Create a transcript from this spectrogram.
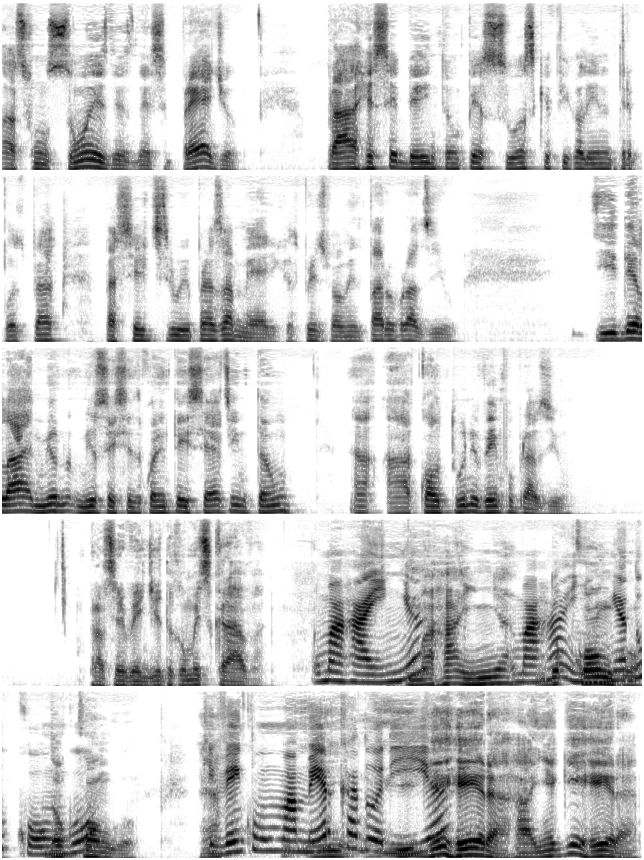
as funções desse, desse prédio para receber, então, pessoas que ficam ali no entreposto para ser distribuído para as Américas, principalmente para o Brasil. E de lá, em 1647, então, a, a vem para o Brasil para ser vendida como escrava. Uma rainha. Uma rainha. Uma rainha do Congo. Do Congo. Que né? vem com uma mercadoria. E, e guerreira, rainha guerreira.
